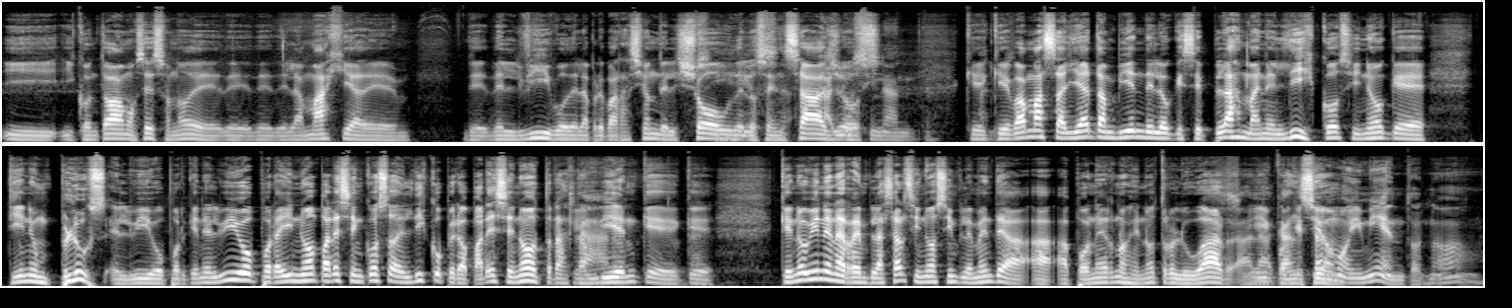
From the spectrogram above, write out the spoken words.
y, y contábamos eso, ¿no? De, de- de- de la magia de- de- del vivo, de la preparación del show, Sí, de los ensayos, Alucinante. que, que va más allá también de lo que se plasma en el disco, sino que tiene un plus el vivo, porque en el vivo por ahí no aparecen cosas del disco, pero aparecen otras Claro, también que, que, que no vienen a reemplazar, sino simplemente a, a- a ponernos en otro lugar a la porque canción. movimientos, ¿no?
